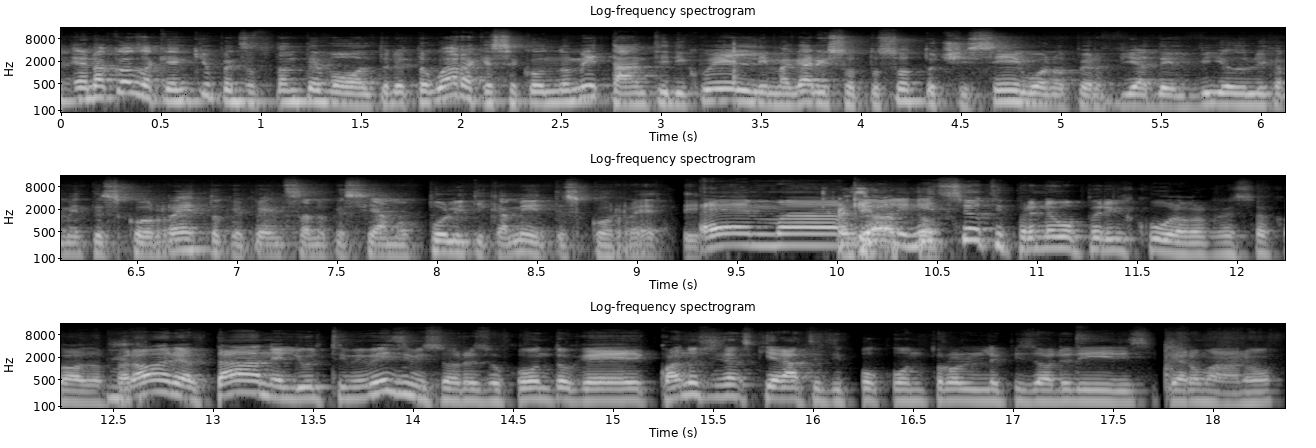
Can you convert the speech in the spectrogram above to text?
È, una cosa che anch'io ho pensato tante volte. Ho detto, guarda, che secondo me tanti di quelli magari sotto sotto ci seguono per via del video unicamente scorretto, che pensano che siamo politicamente scorretti. Eh, ma io Esatto. all'inizio ti prendevo per il culo per questa cosa, però in realtà negli ultimi mesi mi sono reso conto che quando ci siamo schierati tipo contro l'episodio di, di Sipia Romano,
